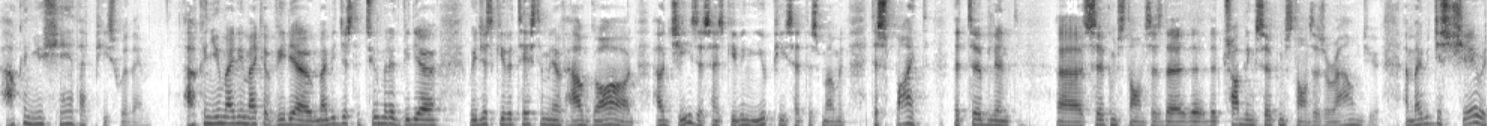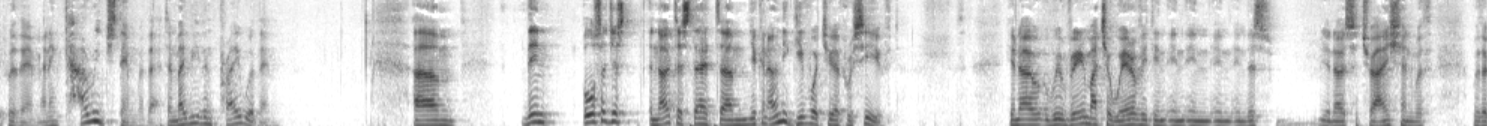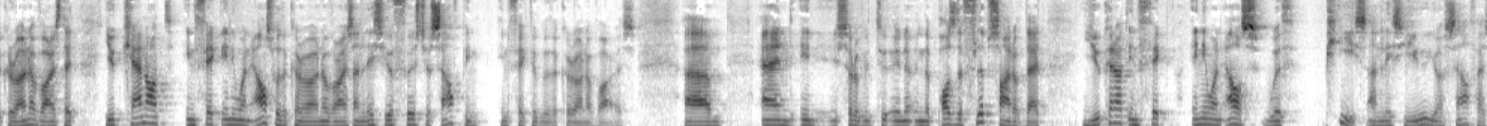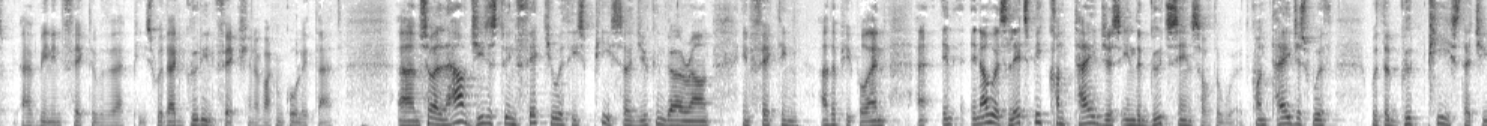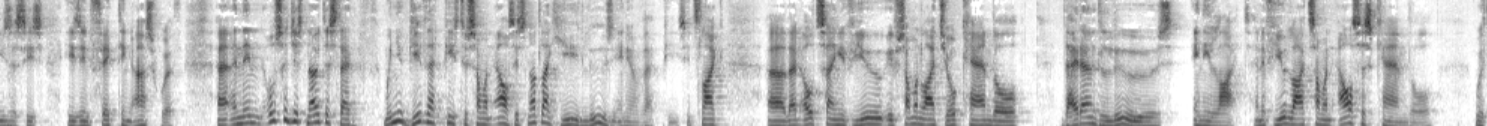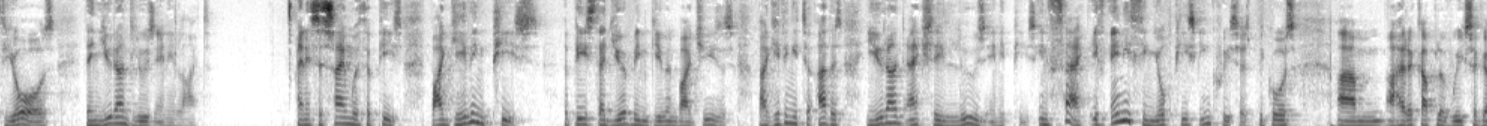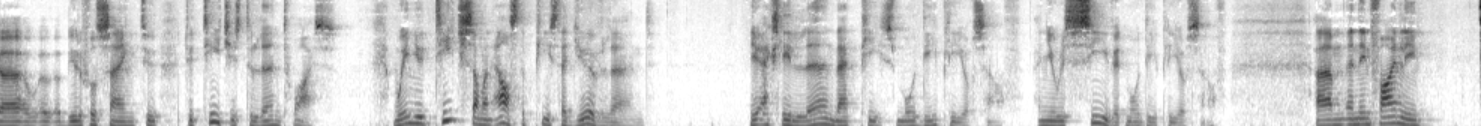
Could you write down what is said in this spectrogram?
How can you share that peace with them? How can you maybe make a video, maybe just a two minute video, where we just give a testimony of how God, how Jesus has given you peace at this moment, despite the turbulent uh, circumstances, the, the, the, troubling circumstances around you. And maybe just share it with them and encourage them with that, and maybe even pray with them. Um, then also just notice that um, you can only give what you have received you know, we're very much aware of it in, in, in, in this, you know, situation with, with the coronavirus that you cannot infect anyone else with the coronavirus unless you've first yourself been infected with the coronavirus. Um, and in sort of in, in the positive flip side of that, you cannot infect anyone else with peace unless you yourself has, have been infected with that peace, with that good infection, if I can call it that. Um, so allow Jesus to infect you with his peace so that you can go around infecting other people. And uh, in, in other words, let's be contagious in the good sense of the word, contagious with, with the good peace that Jesus is, is infecting us with. Uh, and then also just notice that when you give that peace to someone else, it's not like you lose any of that peace. It's like uh, that old saying, if you, if someone lights your candle, they don't lose any light. And if you light someone else's candle with yours, then you don't lose any light. And it's the same with the peace. By giving peace, the peace that you've been given by Jesus, by giving it to others, you don't actually lose any peace. In fact, if anything, your peace increases because um, I heard a couple of weeks ago a, a beautiful saying to, to teach is to learn twice. When you teach someone else the peace that you have learned, you actually learn that peace more deeply yourself and you receive it more deeply yourself. Um, and then finally,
